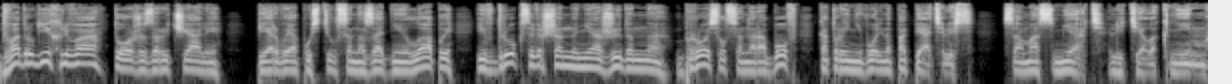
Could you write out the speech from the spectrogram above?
Два других льва тоже зарычали — Первый опустился на задние лапы и вдруг, совершенно неожиданно, бросился на рабов, которые невольно попятились. Сама смерть летела к ним.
